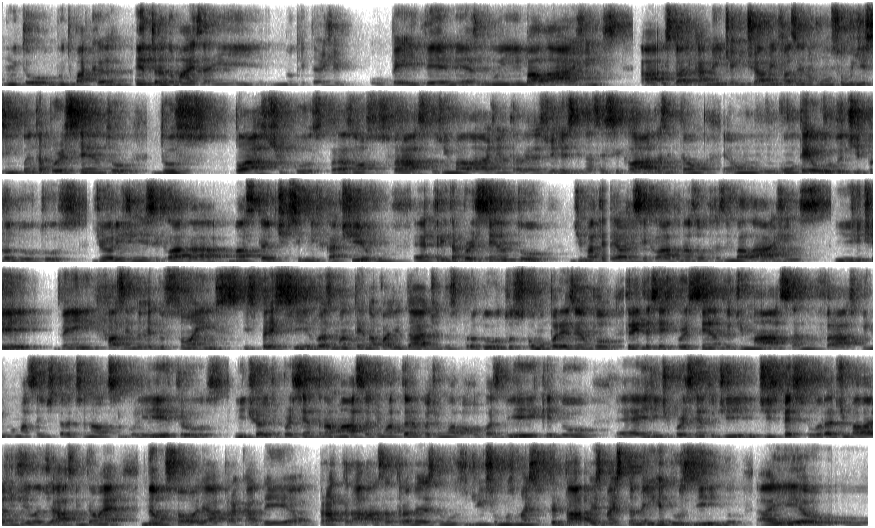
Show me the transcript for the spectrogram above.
muito, muito bacana. Entrando mais aí no que tange o P&D mesmo em embalagens, ah, historicamente a gente já vem fazendo um consumo de 50% dos plásticos para os nossos frascos de embalagem através de resinas recicladas. Então, é um conteúdo de produtos de origem reciclada bastante significativo. É 30% de material reciclado nas outras embalagens e a gente vem fazendo reduções expressivas, mantendo a qualidade dos produtos, como por exemplo 36% de massa no frasco de uma maçante tradicional de 5 litros, 28% na massa de uma tampa de um lava-roupas líquido é, e 20% de, de espessura de embalagem de lã de aço. Então é não só olhar para a cadeia para trás através do uso de insumos mais sustentáveis, mas também reduzindo aí o, o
